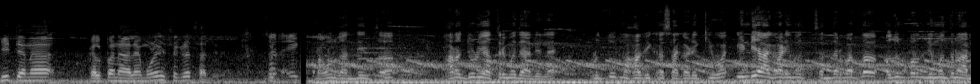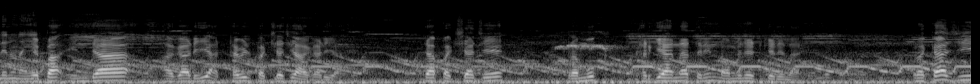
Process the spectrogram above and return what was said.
ही त्यांना कल्पना आल्यामुळे हे सगळं चाललेलं आहे. सर एक राहुल गांधींचं भारत जोडो यात्रेमध्ये आलेलं आहे. परंतु महाविकास आघाडी किंवा इंडिया आघाडी संदर्भात अजूनपर्यंत निमंत्रण आलेलं नाही पा इंडिया आघाडी ही अठ्ठावीस पक्षाची आघाडी आहे. त्या पक्षाचे प्रमुख खडगे यांना त्यांनी नॉमिनेट केलेलं आहे. प्रकाशजी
